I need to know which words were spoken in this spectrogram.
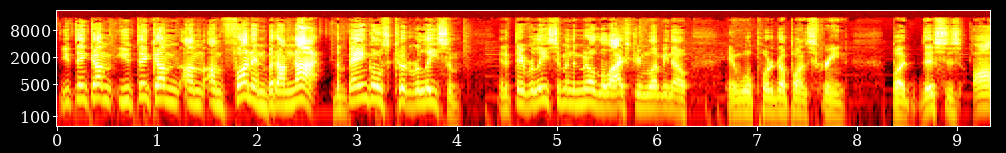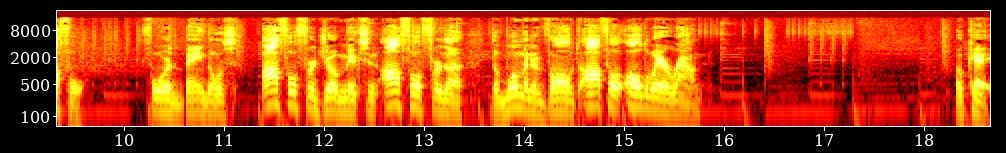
You think I'm you think I'm I'm I'm funning, but I'm not. The Bengals could release him. And if they release him in the middle of the live stream, let me know and we'll put it up on screen. But this is awful for the Bengals, awful for Joe Mixon, awful for the the woman involved, awful all the way around. Okay,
